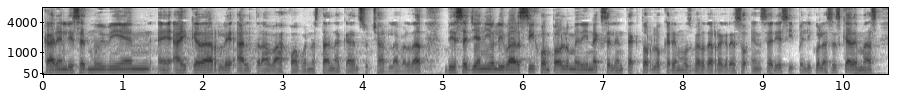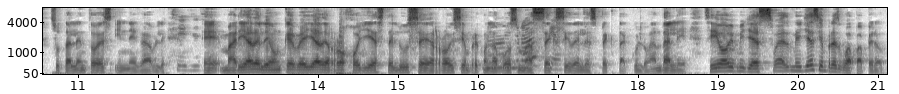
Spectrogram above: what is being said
Karen Lisset, muy bien, eh, hay que darle al trabajo. Ah, bueno, están acá en su charla, ¿verdad? Dice Jenny Olivar, sí, Juan Pablo Medina, excelente actor, lo queremos ver de regreso en series y películas. Es que además su talento es innegable. Eh, María de León, qué bella de rojo y este luce Roy siempre con la voz más sexy del espectáculo. Ándale. Sí, hoy mi Jess, pues, mi Jess siempre es guapa, pero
